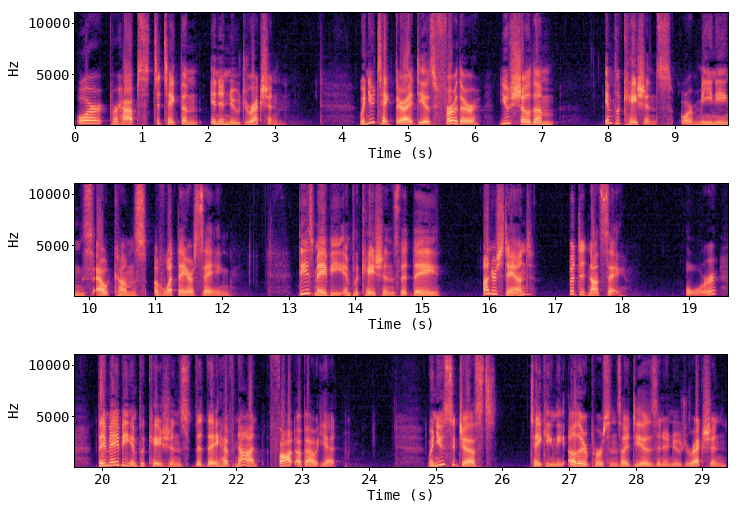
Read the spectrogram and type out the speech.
or perhaps to take them in a new direction. When you take their ideas further, you show them implications or meanings, outcomes of what they are saying. These may be implications that they understand but did not say. Or they may be implications that they have not thought about yet. When you suggest taking the other person's ideas in a new direction,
